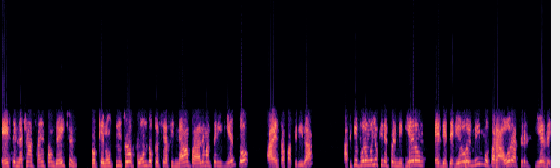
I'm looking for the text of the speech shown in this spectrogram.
es el National Science Foundation, porque no utilizó los fondos que se asignaban para darle mantenimiento a esa facilidad. Así que fueron ellos quienes permitieron el deterioro del mismo para ahora hacer el cierre.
